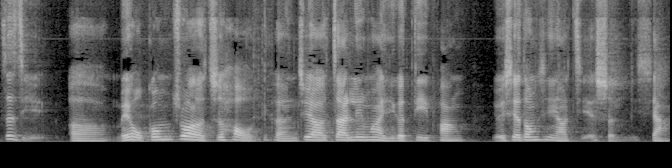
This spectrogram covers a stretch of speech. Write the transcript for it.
自己。呃，没有工作了之后，你可能就要在另外一个地方有一些东西你要节省一下。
